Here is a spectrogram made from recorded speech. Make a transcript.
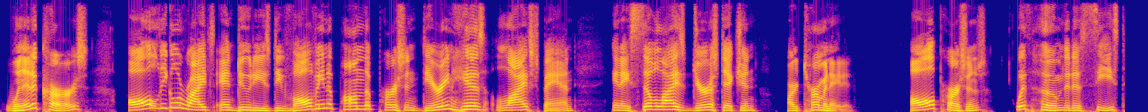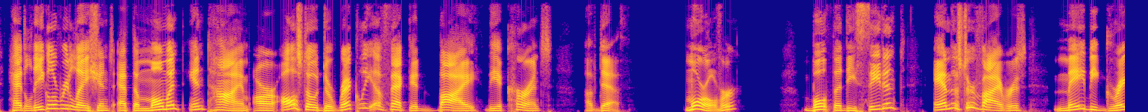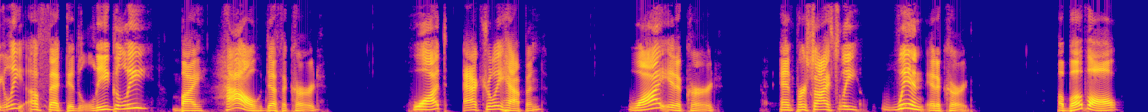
when it occurs, all legal rights and duties devolving upon the person during his lifespan in a civilized jurisdiction are terminated. All persons with whom the deceased had legal relations at the moment in time are also directly affected by the occurrence of death. Moreover, both the decedent and the survivors may be greatly affected legally by how death occurred, what actually happened, why it occurred, and precisely when it occurred. Above all,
